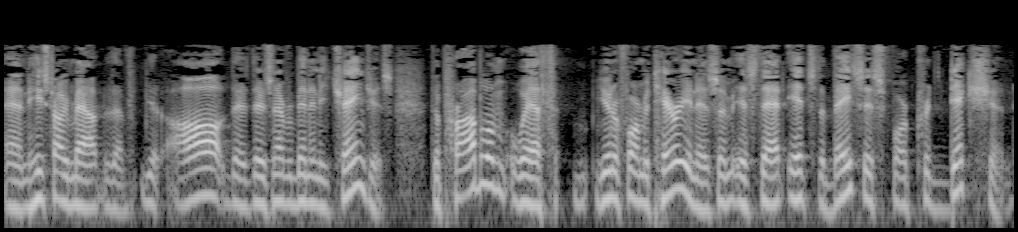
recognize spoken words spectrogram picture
and he's talking about the, all, there, there's never been any changes. The problem with uniformitarianism is that it's the basis for prediction.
